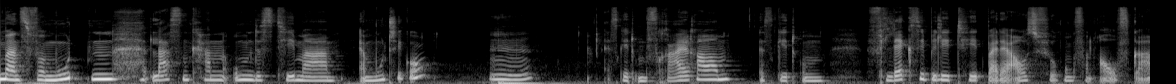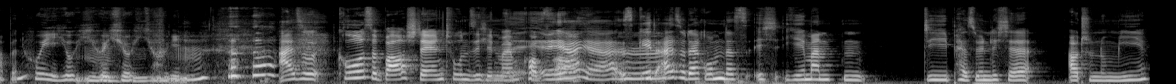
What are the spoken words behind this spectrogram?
man es vermuten lassen kann, um das Thema Ermutigung. Mhm. Es geht um Freiraum, es geht um Flexibilität bei der Ausführung von Aufgaben. Hui, hui, hui, hui, hui. Mhm. Also große Baustellen tun sich in meinem Kopf. Ja, auf. ja. Es geht also darum, dass ich jemanden die persönliche Autonomie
